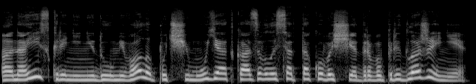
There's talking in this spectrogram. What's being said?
Она искренне недоумевала, почему я отказывалась от такого щедрого предложения.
